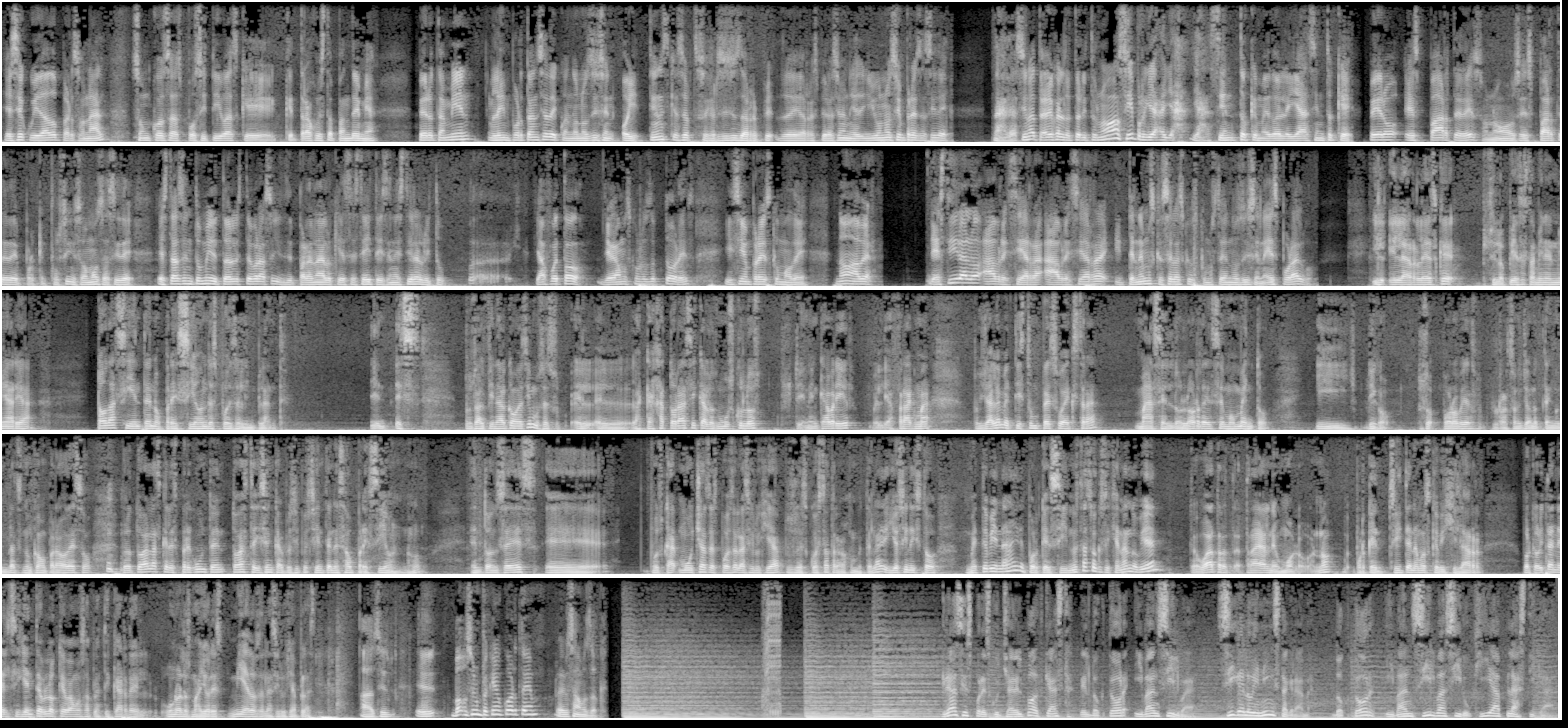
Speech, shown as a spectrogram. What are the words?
ese cuidado personal, son cosas positivas que, que trajo esta pandemia. Pero también la importancia de cuando nos dicen, oye, tienes que hacer tus ejercicios de, de respiración. Y, uno siempre es así de, así no te dejo el doctor y tú, no, sí, porque ya, ya, ya, siento que me duele, ya, siento que... Pero es parte de eso, ¿no? O sea, es parte de, porque pues sí, somos así de, estás en tu y todo este brazo y para nada lo quieres estirar y te dicen estíralo y tú, ya fue todo. Llegamos con los doctores y siempre es como de, no, a ver, estíralo, abre, cierra, abre, cierra y tenemos que hacer las cosas como ustedes nos dicen, es por algo. Y, y la realidad es que, si lo piensas también en mi área, todas sienten opresión después del implante. Y es, pues al final, como decimos, es el, la caja torácica, los músculos pues, tienen que abrir, el diafragma, pues ya le metiste un peso extra, más el dolor de ese momento, y digo, pues, por obvias razones yo no tengo implantes, nunca me he parado de eso, pero todas las que les pregunten, todas te dicen que al principio sienten esa opresión, ¿no? Entonces, eh, pues muchas después de la cirugía, pues les cuesta trabajo meter el aire. Y yo sí necesito, mete bien aire, porque si no estás oxigenando bien, te voy a traer al neumólogo, ¿no? Porque sí tenemos que vigilar, porque ahorita en el siguiente bloque vamos a platicar de uno de los mayores miedos de la cirugía plástica. Así eh, vamos a hacer un pequeño corte, regresamos, Doc. Gracias por escuchar el podcast del doctor Iván Silva. Sígalo en Instagram Doctor Iván Silva Cirugía Plástica.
